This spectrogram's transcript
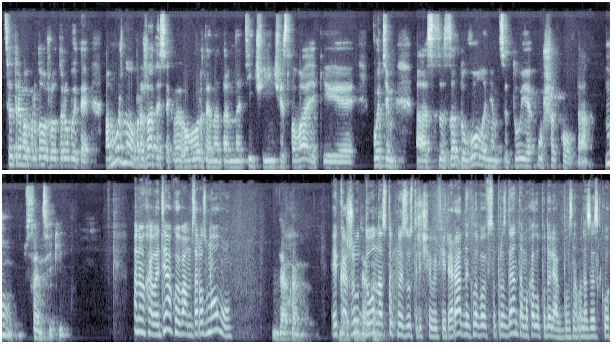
це треба продовжувати робити. А можна ображатися, як ви говорите на там на ті чи інші слова, які потім а, з задоволенням цитує Ушаков. Да? Ну, сенс який. Пане Михайле, дякую вам за розмову. Дякую. І кажу Дякую, до наступної зустрічі в ефірі. Радник глави офісу президента Михайло Подоляк був з нами на зв'язку.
